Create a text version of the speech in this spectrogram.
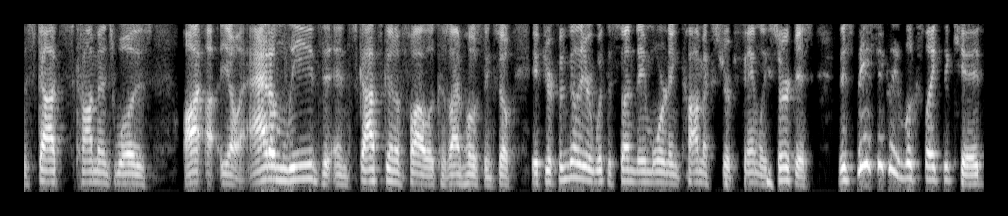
Scott's comment was, I, you know, Adam leads and Scott's going to follow because I'm hosting. So if you're familiar with the Sunday morning comic strip Family Circus, this basically looks like the kid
